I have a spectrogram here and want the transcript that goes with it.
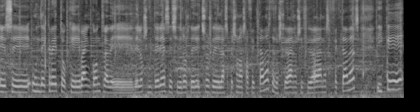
Es eh, un decreto que va en contra de, los intereses y de los derechos de las personas afectadas, de los ciudadanos y ciudadanas afectadas y que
